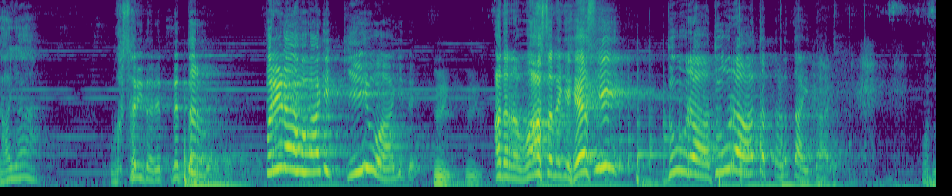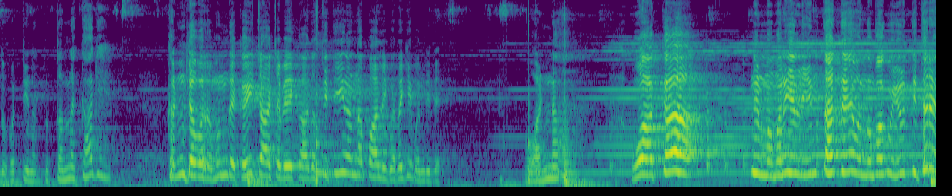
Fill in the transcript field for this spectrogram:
ಗಾಯ ಒಸರಿದ ರೆತ್ನೆತ್ತರು ಪರಿಣಾಮವಾಗಿ ಕೀವು ಆಗಿದೆ. ಅದರ ವಾಸನೆಗೆ ಹೇಸಿ ದೂರ ದೂರ ಅಂತ ತಳ್ತಾ ಇದ್ದಾರೆ. ಒಂದು ಹೊಟ್ಟಿನ ತುತ್ತನ್ನಕ್ಕಾಗಿ ಕಂಡವರ ಮುಂದೆ ಕೈ ಚಾಚಬೇಕಾದ ಸ್ಥಿತಿ ನನ್ನ ಪಾಲಿಗೆ ಒದಗಿ ಬಂದಿದೆ. ಅಣ್ಣ, ಓ ಅಕ್ಕ, ನಿಮ್ಮ ಮನೆಯಲ್ಲಿ ಇಂತಹದ್ದೇ ಒಂದು ಮಗು ಇರುತ್ತಿದ್ದರೆ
